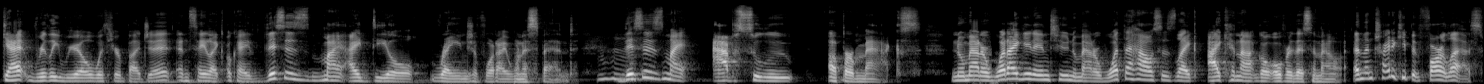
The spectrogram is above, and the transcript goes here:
get really real with your budget and say, like, okay, this is my ideal range of what I want to spend. Mm-hmm. This is my absolute upper max. No matter what I get into, no matter what the house is like, I cannot go over this amount. And then try to keep it far less.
